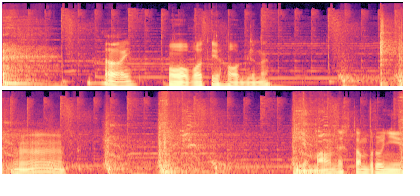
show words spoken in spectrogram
Давай. О, от і гобліни. М, Єма в них там броні.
